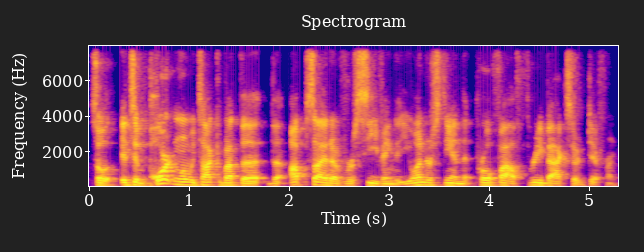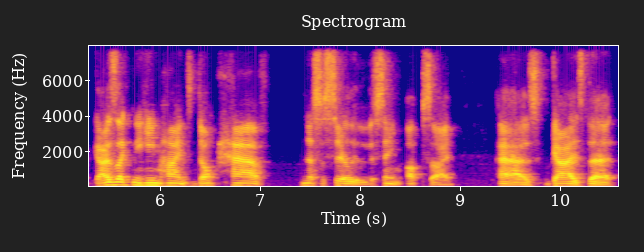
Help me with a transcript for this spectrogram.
So it's important when we talk about the, the upside of receiving that you understand that profile three backs are different. Guys like Nyheim Hines don't have necessarily the same upside as guys that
